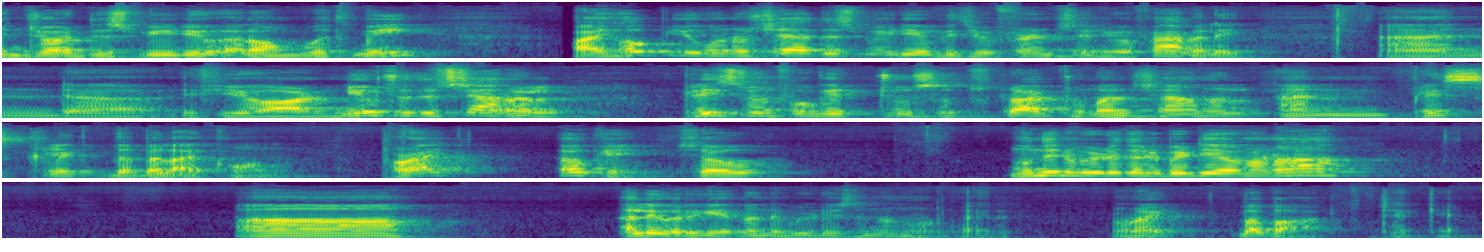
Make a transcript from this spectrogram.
enjoy this video along with me I hope you gonna share this video with your friends and your family and if you are new to this channel please don't forget to subscribe to my channel and please click the bell icon right okay so ಮುಂದಿನ ವಿಡಿಯೋದಲ್ಲಿ ಭೇಟಿಯಾಗೋಣ. ಆಗೋಣ ಅಲ್ಲಿವರೆಗೆ ನನ್ನ ವೀಡಿಯೋಸ್ನ ನೋಡ್ತಾ ಇದ್ದೀನಿ ರೈಟ್ ಬಾಯ್ ಟೇಕ್ ಕೇರ್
